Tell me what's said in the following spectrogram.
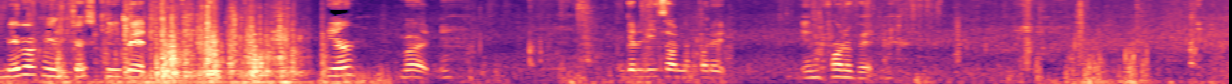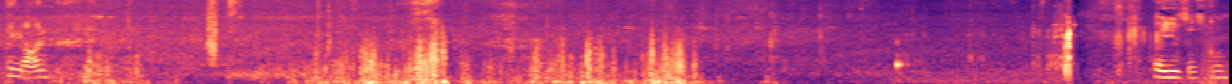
Maybe I can just keep it here, but I'm gonna need something to put it in front of it. Hang on. I'll use this one.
